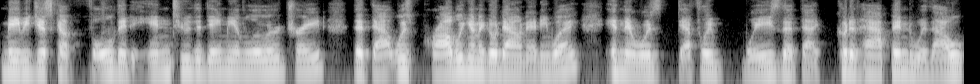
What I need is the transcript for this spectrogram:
maybe just got folded into the Damian Lillard trade. That that was probably going to go down anyway, and there was definitely ways that that could have happened without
